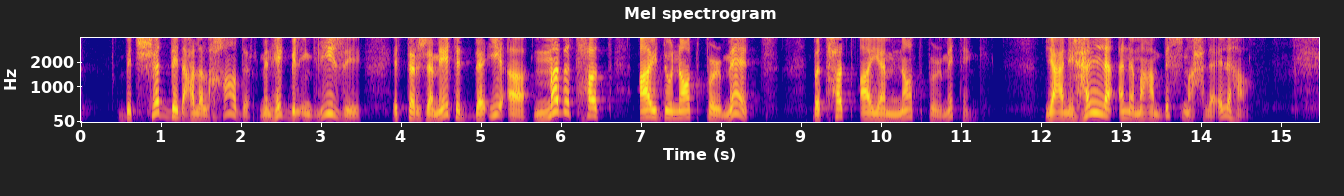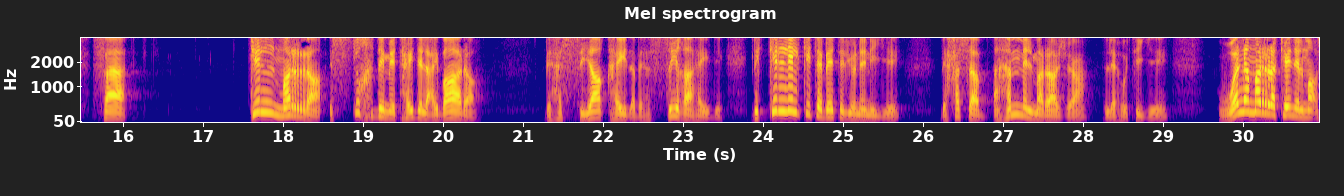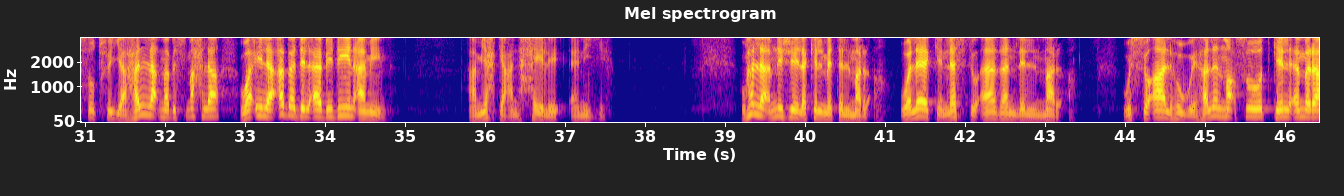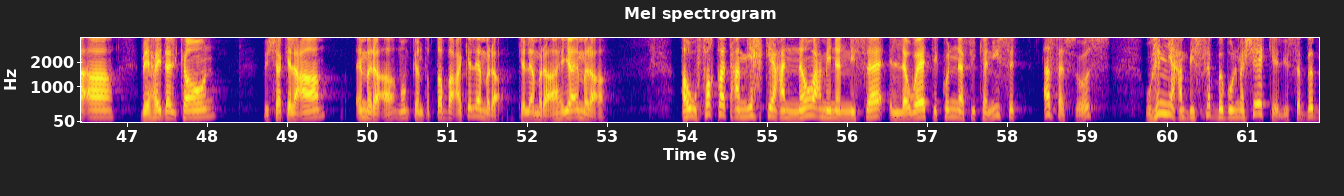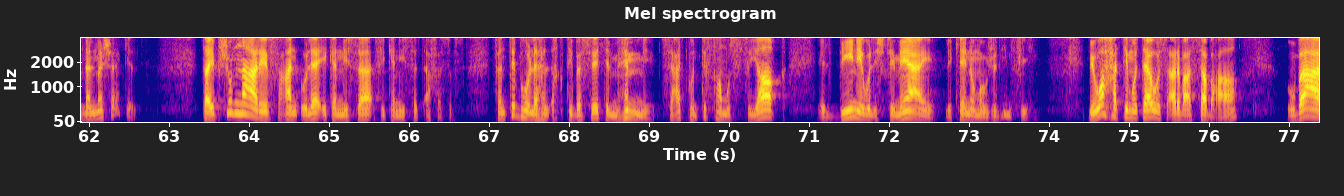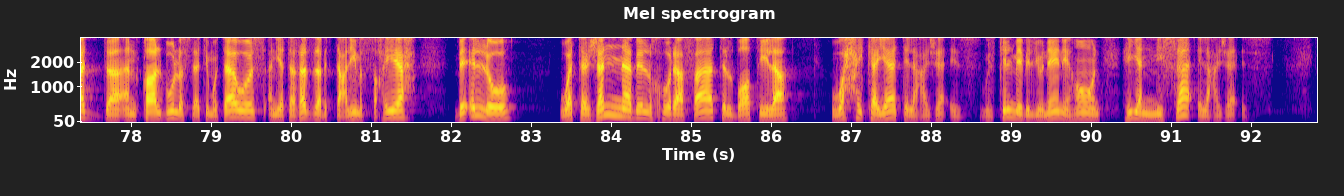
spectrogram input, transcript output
بتشدد على الحاضر. من هيك بالإنجليزي الترجمات الدقيقة ما بتحط I do not permit بتحط I am not permitting. يعني هلأ أنا ما عم بسمح لإلها. ف كل مرة استخدمت هيدي العبارة بهالسياق هيدا بهالصيغة هيدي بكل الكتابات اليونانية بحسب أهم المراجع اللاهوتية ولا مرة كان المقصود فيها هلأ ما بسمح لها وإلى أبد الآبدين. أمين. عم يحكي عن حالة آنية. وهلأ بنجي لكلمة المرأة ولكن لست آذن للمرأة. والسؤال هو هل المقصود كل امرأة بهيدا الكون؟ بشكل عام امرأة. ممكن تطبق على كل امرأة. كل امرأة هي امرأة. أو فقط عم يحكي عن نوع من النساء اللواتي كنا في كنيسة أفسس وهن عم بيسببوا المشاكل يسببنا المشاكل. طيب شو بنعرف عن أولئك النساء في كنيسة أفسس؟ فانتبهوا لهالاقتباسات المهمة تساعدكم تفهموا السياق الديني والاجتماعي اللي كانوا موجودين فيه. بواحد تيموتاوس أربعة سبعة وبعد أن قال بولس لتيموتاوس أن يتغذى بالتعليم الصحيح بيقول له وتجنب الخرافات الباطلة وحكايات العجائز. والكلمة باليوناني هون هي النساء العجائز.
